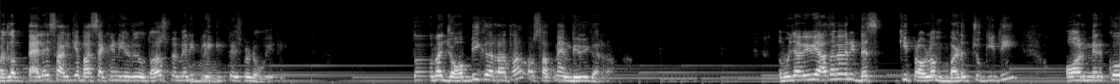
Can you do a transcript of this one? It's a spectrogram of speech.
मतलब पहले साल के बाद सेकंड ईयर जो होता है उसमें मेरी प्लेसमेंट हो गई थी। तो मैं जॉब भी कर रहा था और साथ में एमबीए भी कर रहा था। तो मुझे अभी भी याद है मेरी डिस्क की प्रॉब्लम बढ़ चुकी थी और मेरे को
